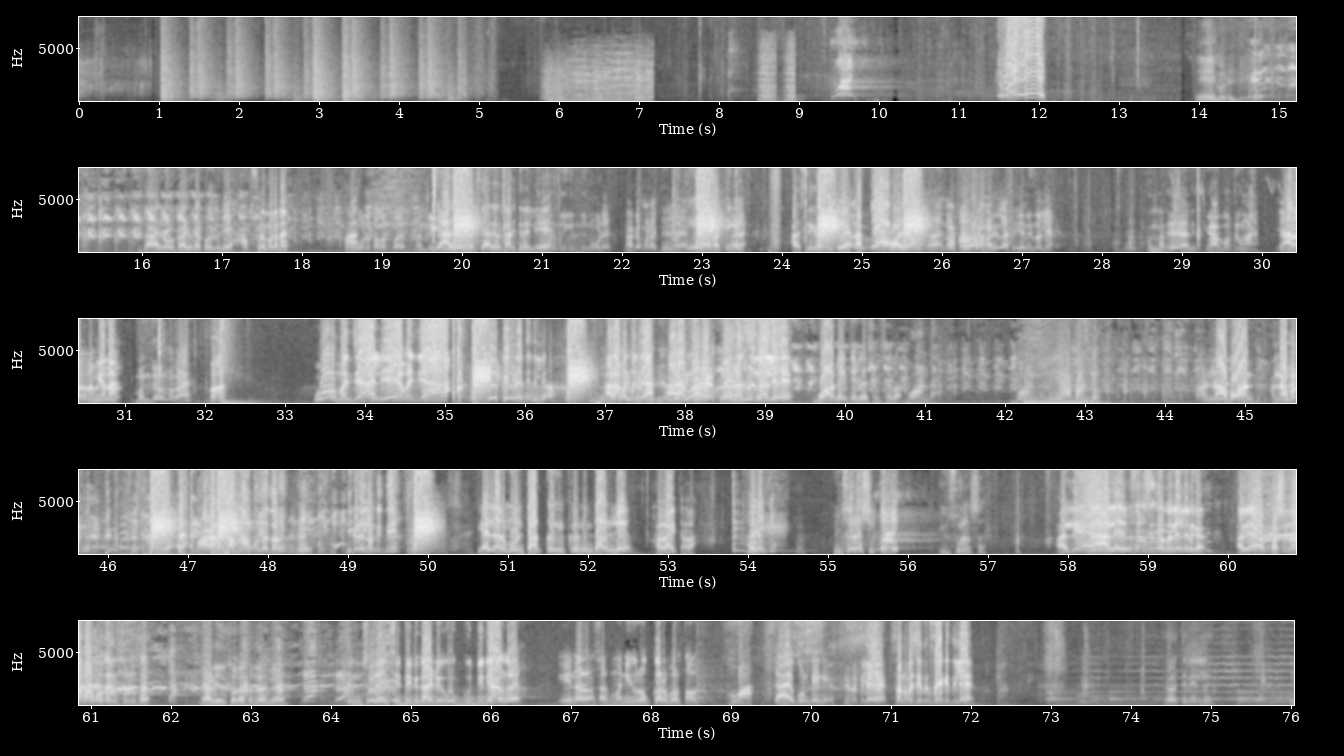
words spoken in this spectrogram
ಏ. ದಾರಿ ನೋಡಿ ಗಾಡಿ ಹೊಡ್ಯಾಕ್ ಬರೋದಿಲ್ಲ. ಹಾಫ್ ಸುಳೆ ಮಗನ. ನೋಡಿ ಸ್ವಲ್ಪ ಮಂದಿಗೆ ಯಾರ್ಯಾರು ಕಾಡ್ತೀರ ಇಲ್ಲಿ? ಮಂದಿಗಿಂದಿ ನೋಡಿ ನಾಟಕ ಮಾಡಕ್ ಮತ್ತೀಗ ಹಸಿ ನಾಟಕ ಮಾಡಿಲ್ಲ? ಏನ್ ಏ ಯಾರು ಗೊತ್ತಿವ ಯಾರಾದ್ರ ನಮ್ಗೇನ? ಮಂಜವ್ರ ಮಗ? ಓ ಮಂಜ ಅಲ್ಲಿ ಮಂಜ. ಏ ಕೈ ಹೊಡ್ಯಾತಿದ್ದಿಲ್ಲ ಆರಾಮ ಮಂಜ? ಆರಾಮ ಲೈಸೆನ್ಸ್ ಇಲ್ಲ ಅಲ್ಲಿ? ಬಾಂಡ್ ಐತಿ ಲೈಸೆನ್ಸ್ ಇಲ್ಲ. ಬಾಂಡ್? ಬಾಂಡ್? ಯಾವ ಬಾಂಡ್ಲಿ? ಅಣ್ಣ ಬಾಂಡ್ ಅಣ್ಣ ಬಾಂಡ್ ನಮ್ ನಮ್ ಮುಂದೆ ದೊಡ್ಡ ಈ ಕಡೆ ಎಲ್ಲ ಹೊಂಟಿದ್ದಿ ಎಲ್ಲರ ಮುಂದೆ ಟ್ರಕ್ ಗಿಕ್ಕ ನಿಂತಾವ್ಲಿ ಹಳ್ಳ ಐತೆ ಹಳ್ಳ. ಐತಿ. ಇನ್ಶೂರೆನ್ಸ್ ಸಿಕ್ತೈತಿ. ಇನ್ಶೂರೆನ್ಸ್ ಅಲ್ಲೇ ಅಲ್ಲೇ ಇನ್ಶೂರೆನ್ಸ್ ಇದೆ ಅಲ್ಲೇ ನಿನಗೆ. ಅಲ್ಲೇ ಪರ್ಸೆಂಟ್ ಮಾಡ್ಕೊಡ್ತಾರೆ ಇನ್ಶೂರೆನ್ಸ್ ಗಾಡಿ ಇನ್ಶೂರೆನ್ಸ್ ಇಲ್ಲ ಅಲ್ಲೇ ಇನ್ಶೂರೆನ್ಸ್ ಇದ್ದಿದ್ದು ಗಾಡಿಗೆ ಹೋಗಿ ಗುದ್ದಿದ್ಯಾ ಅಂದ್ರೆ? ಏನಾರ ಒಂದ್ ಸ್ವಲ್ಪ ಮನಿಗೆ ರೊಕ್ಕ ಬರ್ತಾವ. ಹೂವ. ಸಾಯಕೊಂಟೇನಿ. ಇದಕ್ಕೆ ಸಣ್ಣ ವಯಸ್ಸು ಇದಕ್ಕೆ ಸಾಕೈತಿಲೆ ಹೇಳ್ತೀನಿ ಇಲ್ಲಿ.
